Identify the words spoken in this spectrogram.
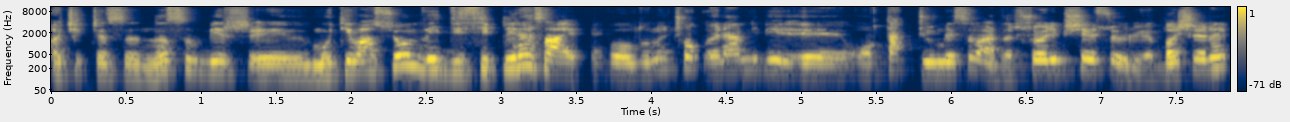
açıkçası nasıl bir e, motivasyon ve disipline sahip olduğunu çok önemli bir e, ortak cümlesi vardır. Şöyle bir şey söylüyor. Başarı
